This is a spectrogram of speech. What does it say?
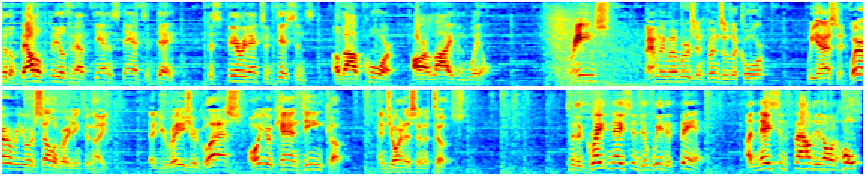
to the battlefields in Afghanistan today, the spirit and traditions of our Corps are alive and well. Marines, family members, and friends of the Corps, we ask that wherever you are celebrating tonight, that you raise your glass or your canteen cup and join us in a toast. To the great nation that we defend, a nation founded on hope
